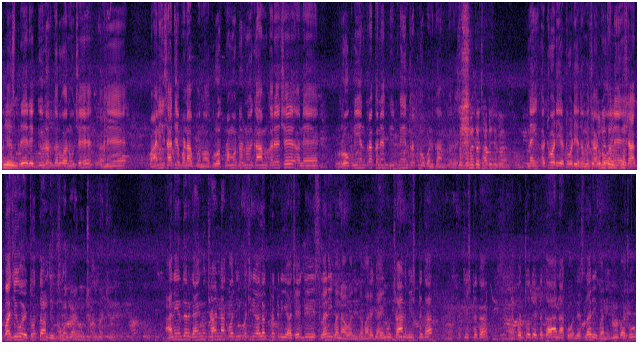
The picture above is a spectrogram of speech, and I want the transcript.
એટલે સ્પ્રે રેગ્યુલર કરવાનું છે અને પાણી સાથે પણ આપવાનું. આ ગ્રોથ પ્રમોટરનું કામ કરે છે અને રોગ નિયંત્રક અને કીટ નિયંત્રકનું પણ કામ કરે છે ગમે ત્યારે છાંટી નહીં અઠવાડિયે અઠવાડિયે તમે છાંટો અને શાકભાજી હોય તો ત્રણ દિવસ. આની અંદર ગાયનું છાણ નાખવાથી પછી અલગ પ્રક્રિયા છે કે સ્લરી બનાવવાની. તમારે ગાયનું છાણ વીસ ટકા પચીસ ટકા અને પંચોતેર ટકા આ નાખો એટલે સ્લરી બને. એ પાછું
